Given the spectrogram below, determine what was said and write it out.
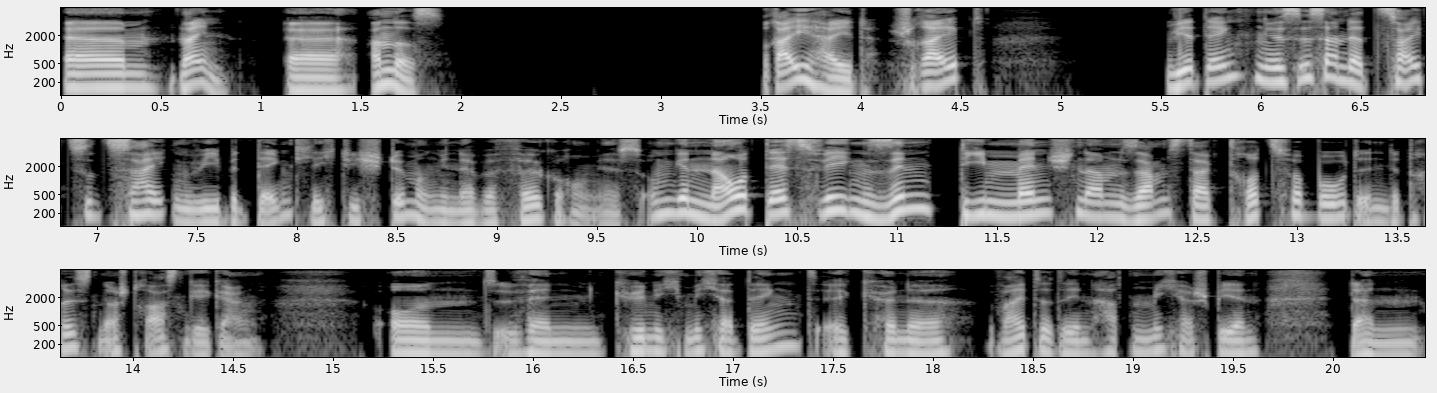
Ähm, nein, äh, anders. Freiheit schreibt, wir denken, es ist an der Zeit zu zeigen, wie bedenklich die Stimmung in der Bevölkerung ist. Und genau deswegen sind die Menschen am Samstag trotz Verbot in die Dresdner Straßen gegangen. Und wenn König Micha denkt, er könne weiter den harten Micha spielen, dann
